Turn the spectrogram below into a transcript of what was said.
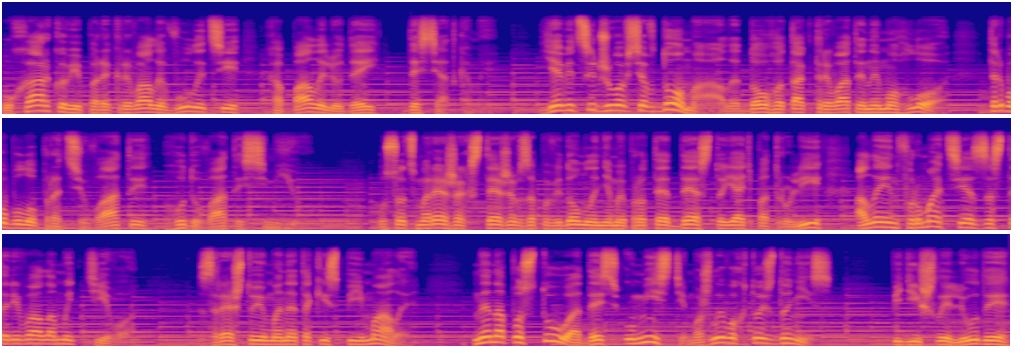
У Харкові перекривали вулиці, хапали людей десятками. Я відсиджувався вдома, але довго так тривати не могло. Треба було працювати, годувати сім'ю. У соцмережах стежив за повідомленнями про те, де стоять патрулі, але інформація застарівала миттєво. Зрештою, мене таки спіймали. Не на посту, а десь у місті, можливо, хтось доніс. Підійшли люди,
